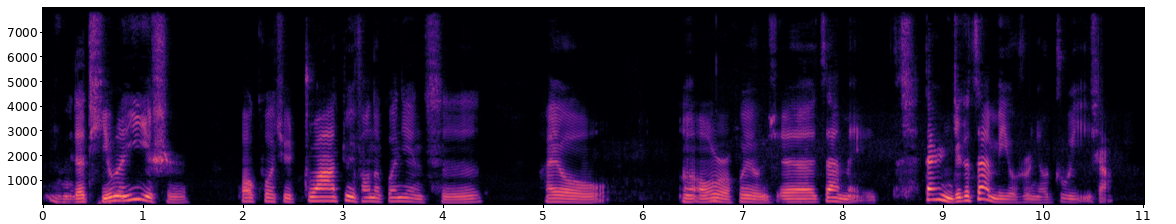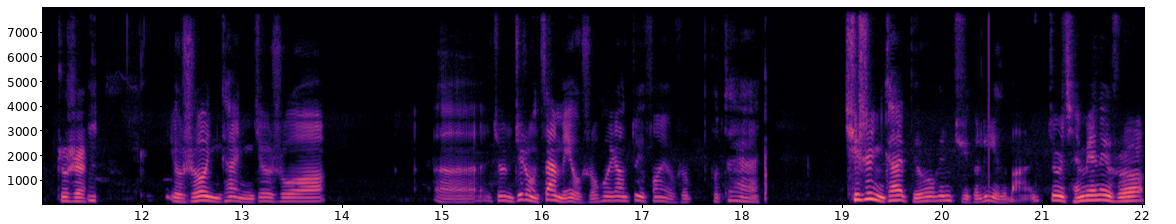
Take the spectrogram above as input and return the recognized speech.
你的提问意识，包括去抓对方的关键词。还有，嗯，偶尔会有一些赞美，但是你这个赞美有时候你要注意一下，就是有时候你看你就是说，呃，就是你这种赞美有时候会让对方有时候不太。其实你看，比如说我给你举个例子吧，就是前面那个时候，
